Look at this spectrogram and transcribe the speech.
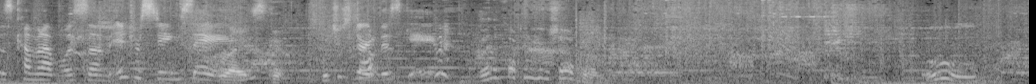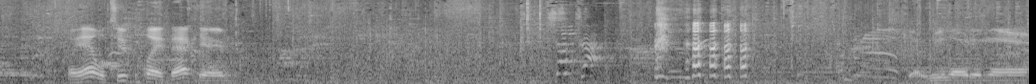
Just coming up with some interesting sayings Right. Good. Would you during stop? this game. Where the fuck did you get a shotgun? Ooh. Oh yeah, well two can play at that game. Shot trap. Get reload in there.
